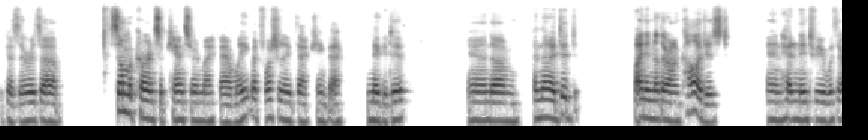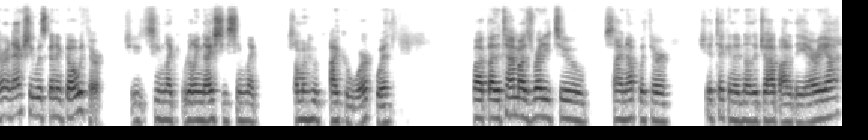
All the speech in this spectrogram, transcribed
because there is a some occurrence of cancer in my family, but fortunately that came back negative. And um, and then I did find another oncologist and had an interview with her, and actually was going to go with her. She seemed like really nice. She seemed like someone who I could work with. But by the time I was ready to sign up with her, she had taken another job out of the area.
